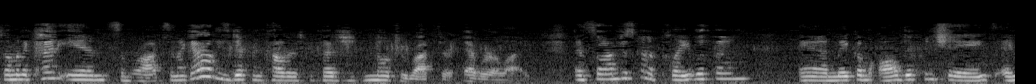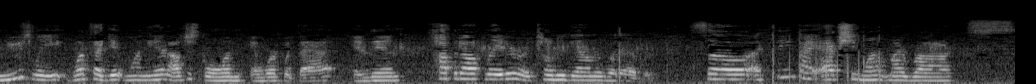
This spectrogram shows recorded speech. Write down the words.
So I'm going to cut in some rocks. And I got all these different colors because no two rocks are ever alike. And so I'm just going to play with them and make them all different shades. And usually, once I get one in, I'll just go on and work with that. And then top it off later or tone it down or whatever. So I think I actually want my rocks.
